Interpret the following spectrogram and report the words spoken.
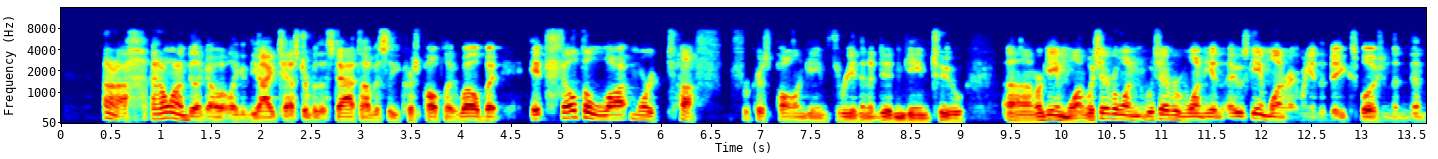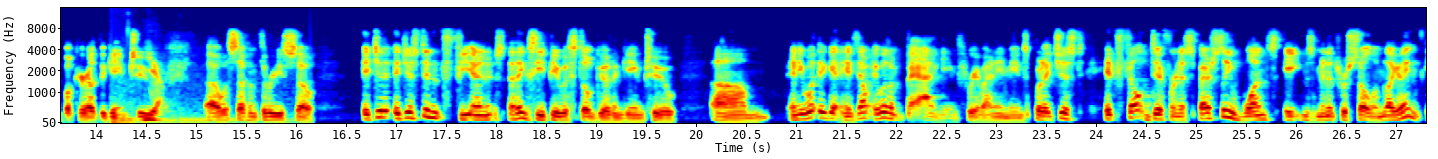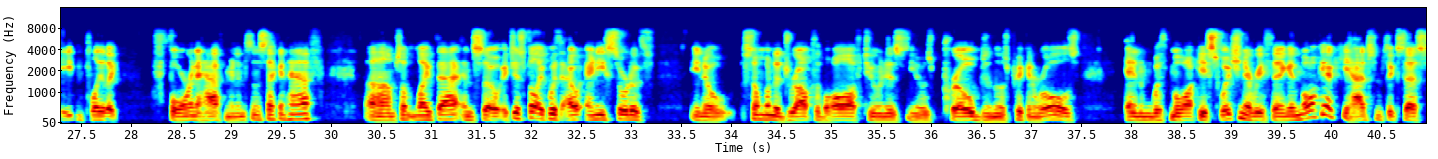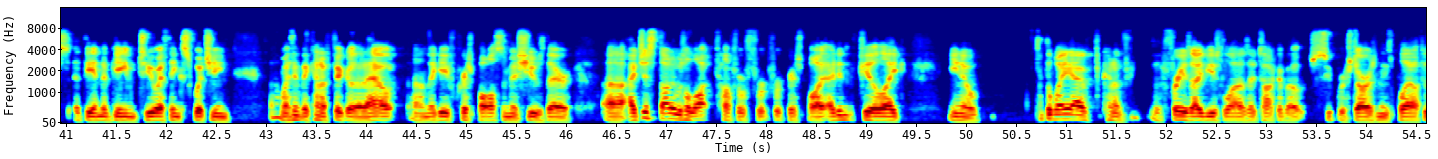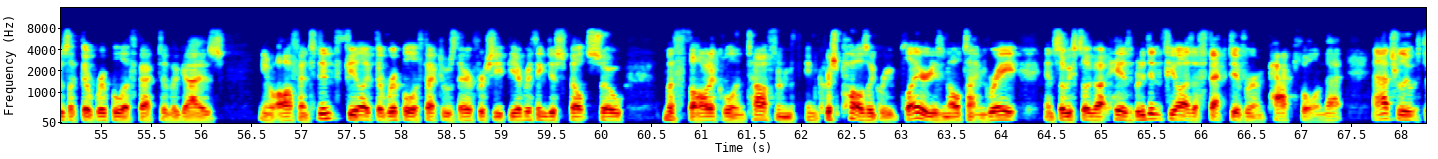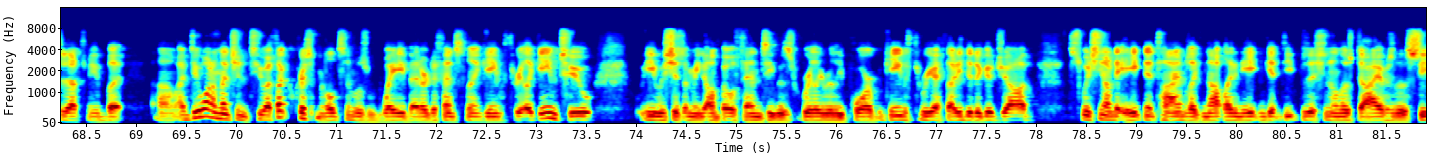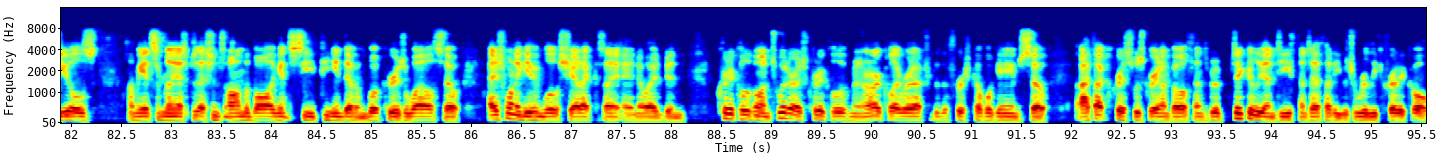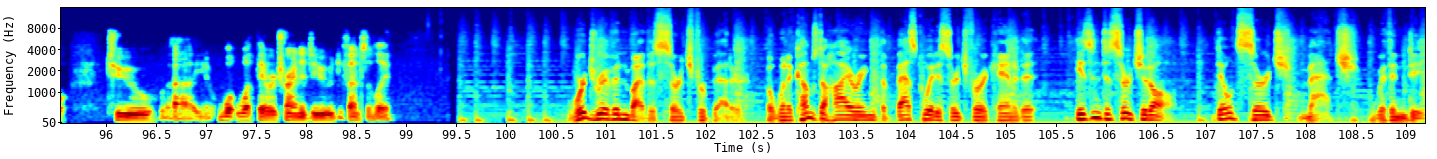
I don't know. I don't want to be like oh like the eye test over the stats. Obviously, Chris Paul played well, but it felt a lot more tough for Chris Paul in Game Three than it did in Game Two um, or game one, whichever one, whichever one he had. It was game one, right, when he had the big explosion. Then, then Booker had the game two yeah. uh, with seven threes. So it just, it just didn't feel. And I think CP was still good in game two. Um, and he again, it wasn't bad in game three by any means, but it just it felt different, especially once Ayton's minutes were so limited. Like I think Ayton played like four and a half minutes in the second half, um, something like that. And so it just felt like without any sort of you know someone to drop the ball off to in his you know his probes and those pick and rolls, and with Milwaukee switching everything, and Milwaukee actually had some success at the end of game two. I think switching, um, I think they kind of figured that out. Um, they gave Chris Paul some issues there. Uh, I just thought it was a lot tougher for for Chris Paul. I didn't feel like you know the way I've kind of the phrase I've used a lot as I talk about superstars in these playoffs is like the ripple effect of a guy's you know offense. It didn't feel like the ripple effect was there for CP. Everything just felt so methodical and tough. And, and Chris Paul's a great player; he's an all-time great, and so we still got his, but it didn't feel as effective or impactful. And that and that's really what stood out to me. But um, I do want to mention too. I thought Khris Middleton was way better defensively in Game Three. Like Game Two, he was just. I mean, on both ends, he was really, really poor. But Game Three, I thought he did a good job switching on to Ayton at times, like not letting Ayton get deep position on those dives or those seals. Um, he had some really nice possessions on the ball against CP and Devin Booker as well. So I just want to give him a little shout out because I, I, know I'd been critical of him on Twitter. I was critical of him in an article I wrote after the first couple games. So I thought Khris was great on both ends, but particularly on defense, I thought he was really critical to uh, you know what, what they were trying to do defensively. We're driven by the search for better. But when it comes to hiring, the best way to search for a candidate isn't to search at all. Don't search match with Indeed.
